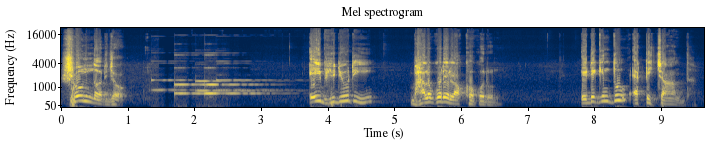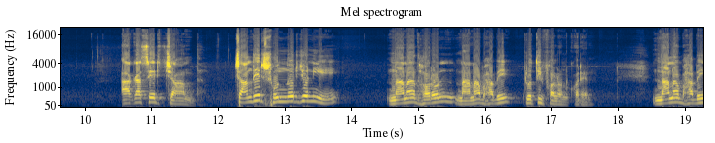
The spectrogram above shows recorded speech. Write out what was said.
সৌন্দর্য। এই ভিডিওটি ভালো করে লক্ষ্য করুন। এটি কিন্তু একটি চাঁদ, আকাশের চাঁদ। চাঁদের সৌন্দর্য নিয়ে নানা ধরন, নানাভাবে প্রতিফলন করেন। নানাভাবে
